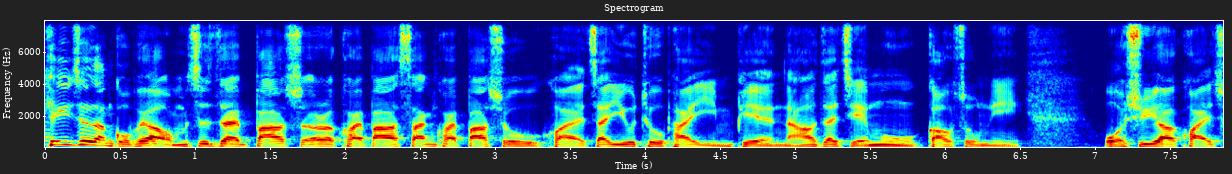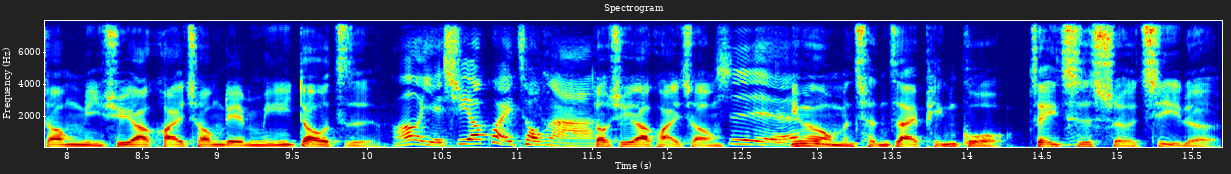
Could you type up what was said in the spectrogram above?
天域这档股票，我们是在八十二块、八十三块、八十五块，在 YouTube 拍影片，然后在节目告诉你，我需要快充，你需要快充，连迷豆子哦，也需要快充啊，都需要快充，是。因为我们曾在苹果这一次舍弃了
